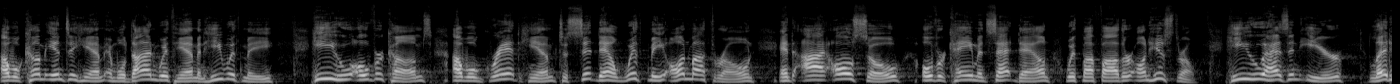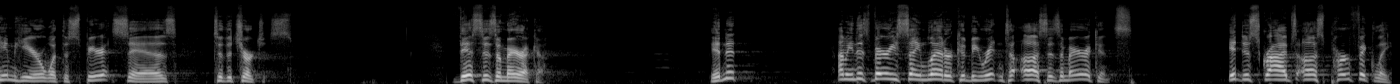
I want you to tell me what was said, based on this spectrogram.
I will come into him and will dine with him, and he with me. He who overcomes, I will grant him to sit down with me on my throne, and I also overcame and sat down with my Father on his throne. He who has an ear, let him hear what the Spirit says to the churches. This is America, isn't it? I mean, this very same letter could be written to us as Americans. It describes us perfectly,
